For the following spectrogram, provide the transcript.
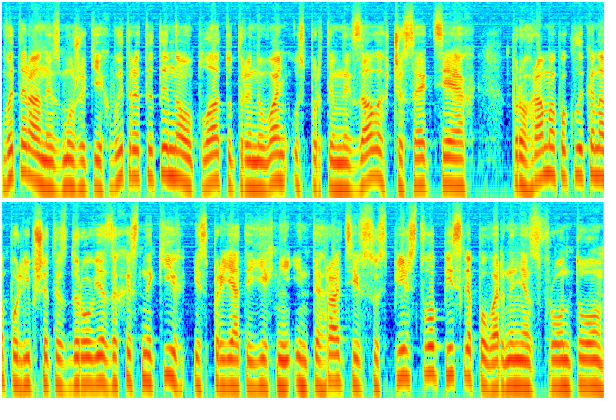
Ветерани зможуть їх витратити на оплату тренувань у спортивних залах чи секціях. Програма покликана поліпшити здоров'я захисників і сприяти їхній інтеграції в суспільство після повернення з фронту.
